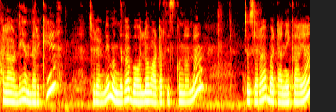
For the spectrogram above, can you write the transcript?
హలో అండి అందరికీ. చూడండి ముందుగా బౌల్లో వాటర్ తీసుకున్నాను. చూసారా బఠానీకాయ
